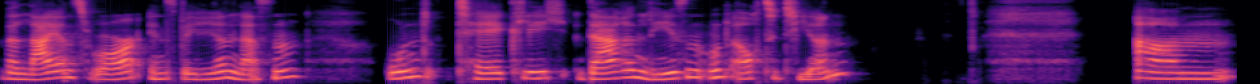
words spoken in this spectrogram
The Lion's Roar inspirieren lassen und täglich darin lesen und auch zitieren. Ähm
